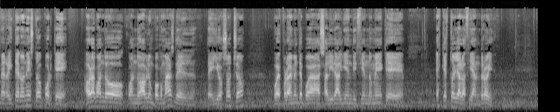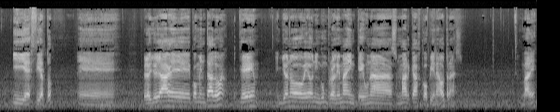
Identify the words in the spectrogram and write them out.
me reitero en esto porque ahora cuando, cuando hable un poco más del, de iOS 8, pues probablemente pueda salir alguien diciéndome que es que esto ya lo hacía Android. Y es cierto. Eh, pero yo ya he comentado que yo no veo ningún problema en que unas marcas copien a otras. ¿Vale?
